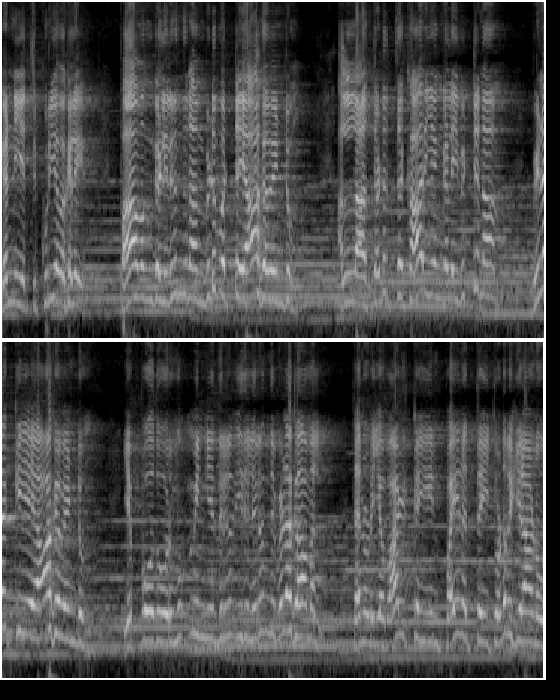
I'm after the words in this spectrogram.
கண்ணியத்துக்குரியவர்களே பாவங்களிலிருந்து நாம் விடுபட்டே ஆக வேண்டும். அல்லாஹ் தடுத்த காரியங்களை விட்டு நாம் விளக்கியே ஆக வேண்டும். எப்போது ஒரு முக்மின் இதிலிருந்து விலகாமல் தன்னுடைய வாழ்க்கையின் பயணத்தை தொடர்கிறானோ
